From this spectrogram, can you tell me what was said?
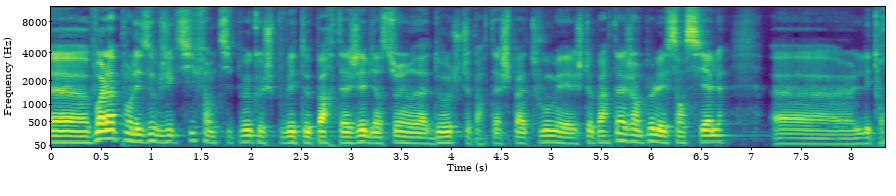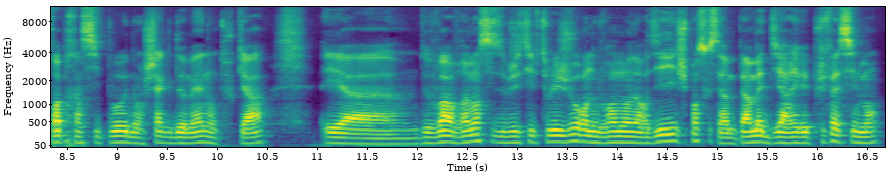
Euh, voilà pour les objectifs un petit peu que je pouvais te partager. Bien sûr, il y en a d'autres, je te partage pas tout, mais je te partage un peu l'essentiel, euh, les trois principaux dans chaque domaine en tout cas. Et euh, de voir vraiment ces objectifs tous les jours en ouvrant mon ordi, je pense que ça va me permettre d'y arriver plus facilement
